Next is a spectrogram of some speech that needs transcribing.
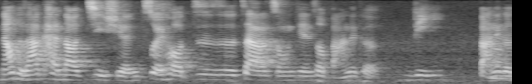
然后可是他看到季轩最后滋滋站到中间的时候，把那个 V 把那个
